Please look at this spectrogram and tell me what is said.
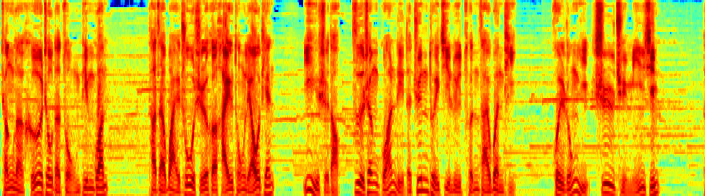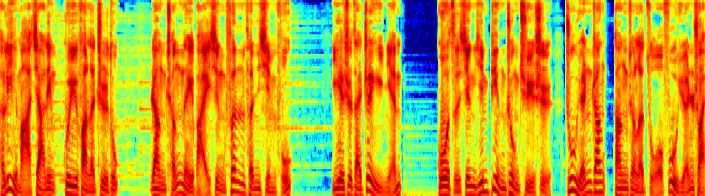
成了河州的总兵官。他在外出时和孩童聊天，意识到自身管理的军队纪律存在问题，会容易失去民心。他立马下令规范了制度。让城内百姓纷纷信服，也是在这一年，郭子兴因病重去世，朱元璋当上了左副元帅。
